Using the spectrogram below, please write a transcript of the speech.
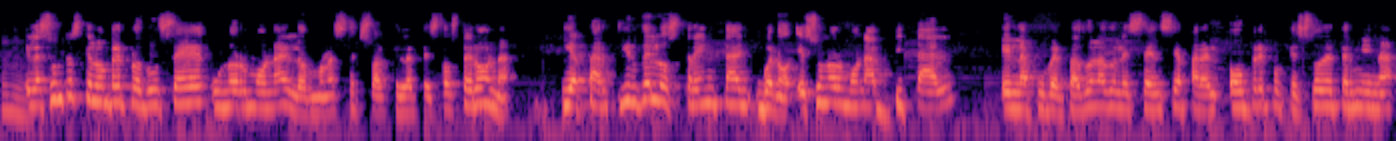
Ujú. el asunto es que el hombre produce una hormona, la hormona sexual, que es la testosterona, y a partir de los 30 años, bueno, es una hormona vital en la pubertad o en la adolescencia para el hombre porque eso determina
